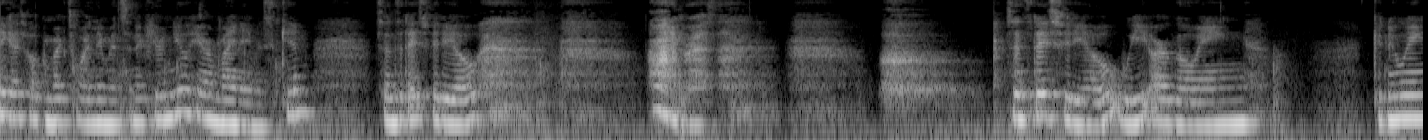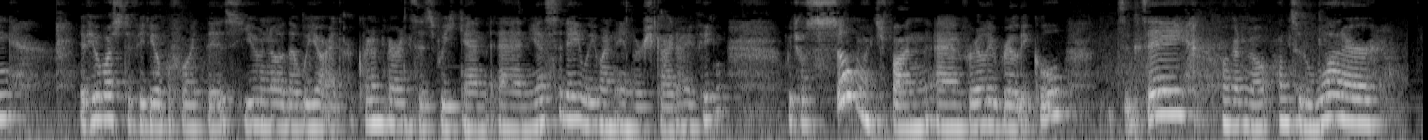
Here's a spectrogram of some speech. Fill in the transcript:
Hey guys, welcome back to My Limits and if you're new here, my name is Kim. So in today's video, I'm out of breath. So in today's video, we are going canoeing. If you watched the video before this, you know that we are at our grandparents this weekend and yesterday we went indoor skydiving, which was so much fun and really, really cool. Today, we're gonna go onto the water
